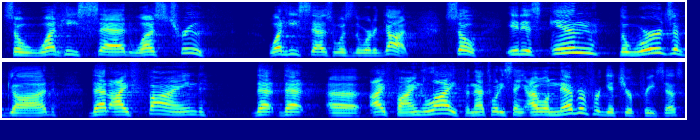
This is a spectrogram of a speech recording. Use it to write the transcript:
So what he said was truth. What he says was the word of God. So it is in the words of God that I find that, that uh, I find life. And that's what he's saying. I will never forget your precepts,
